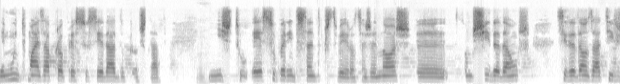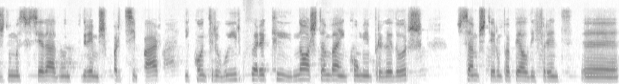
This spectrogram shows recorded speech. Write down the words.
é muito mais à própria sociedade do que ao Estado. E isto é super interessante perceber, ou seja, nós uh, somos cidadãos, cidadãos ativos de uma sociedade onde poderemos participar e contribuir para que nós também, como empregadores, possamos ter um papel diferente uh,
